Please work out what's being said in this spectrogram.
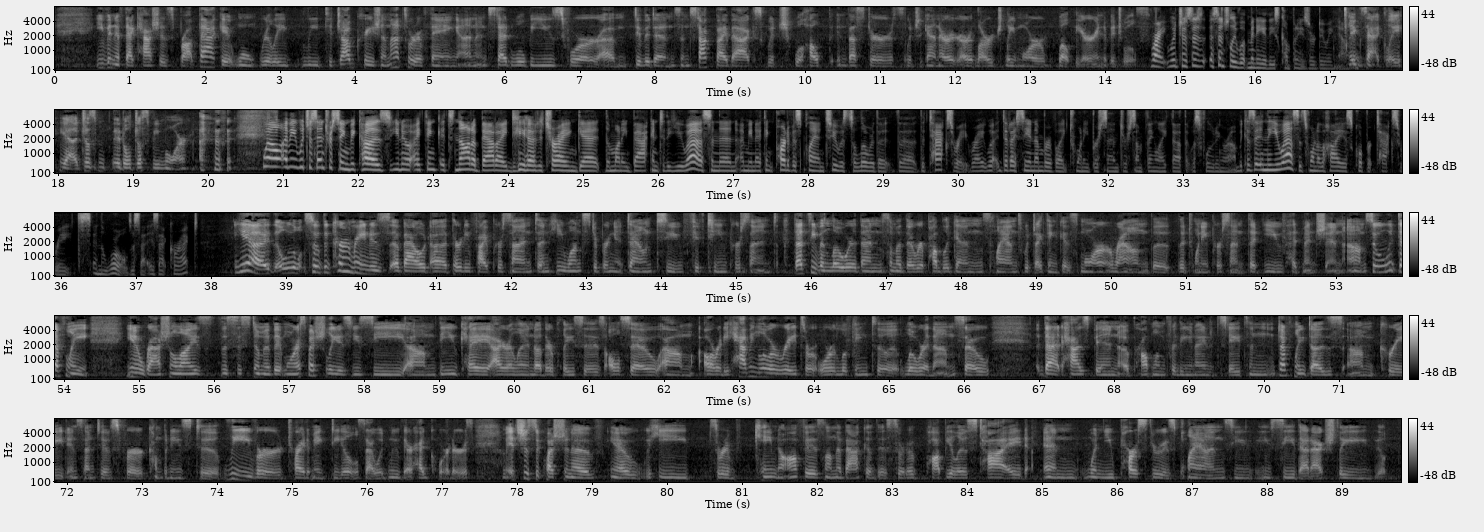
even if that cash is brought back, it won't really lead to job creation, that sort of thing, and instead will be used for um, dividends and stock buybacks, which will help investors, which again are, are, largely more wealthier individuals. Right, which is essentially what many of these companies are doing now. Exactly. Yeah, just it'll just be more. well, I mean, which is interesting because you know I think it's not a bad idea to try and get the money back into the U.S. and then I mean I think part of his plan too is to lower the the, the tax rate, right? Did I see a number of like 20% or something like that that was floating around? Because in the US, it's one of the highest corporate tax rates in the world. Is that, is that correct? Yeah, so the current rate is about uh, 35%, and he wants to bring it down to 15%. That's even lower than some of the Republicans' plans, which I think is more around the, the 20% that you had mentioned. Um, so it would definitely, you know, rationalize the system a bit more, especially as you see um, the UK, Ireland, other places also um, already having lower rates or, or looking to lower them. So that has been a problem for the United States and definitely does um, create incentives for companies to leave or try to make deals that would move their headquarters. It's just a question of, you know, he sort of came to office on the back of this sort of populist tide and when you parse through his plans you, you see that actually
